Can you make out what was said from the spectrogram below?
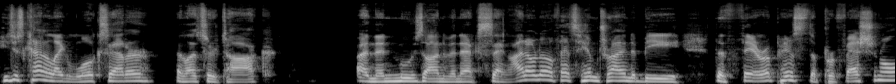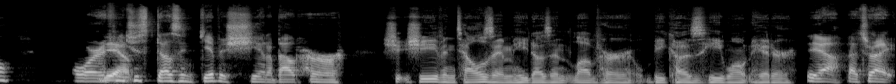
he just kind of like looks at her and lets her talk and then moves on to the next thing. I don't know if that's him trying to be the therapist, the professional, or if Yeah. he just doesn't give a shit about her. She, she even tells him he doesn't love her because he won't hit her Yeah, that's right.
